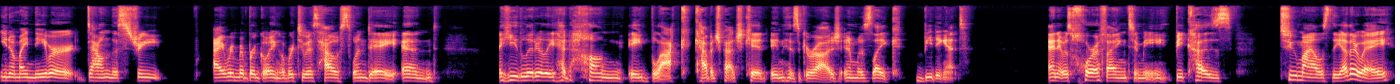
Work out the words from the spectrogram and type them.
you know, my neighbor down the street I remember going over to his house one day and he literally had hung a black Cabbage Patch Kid in his garage and was like beating it. And it was horrifying to me because two miles the other way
